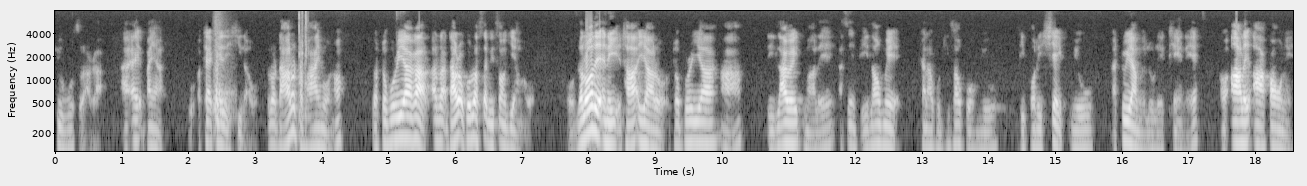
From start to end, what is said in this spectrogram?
ယူဖို့ဆိုတာကအဲအဲ့အပိုင်းကဟိုအခက်အခဲတွေရှိတာပေါ့ဆိုတော့ဒါကတော့တစ်ပိုင်းပေါ့နော် တိုပိုရီယာကအဲ့ဒါဒါတော့ကိုတို့ကဆက်ပြီးစောင့်ကြည့်အောင်ပါပေါ့ဟိုလောလောဆယ်အနေအထားအရာတော့တိုပိုရီယာဟာဒီ live weight မှာလည်းအဆင်ပြေလောက်မဲ့ခန္ဓာကိုယ်တိဆောက်ပုံမျိုးဒီ body shape မျိုးတွေ့ရမယ်လို့လည်းထင်တယ်ဟိုအားလည်းအားကောင်းတယ်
